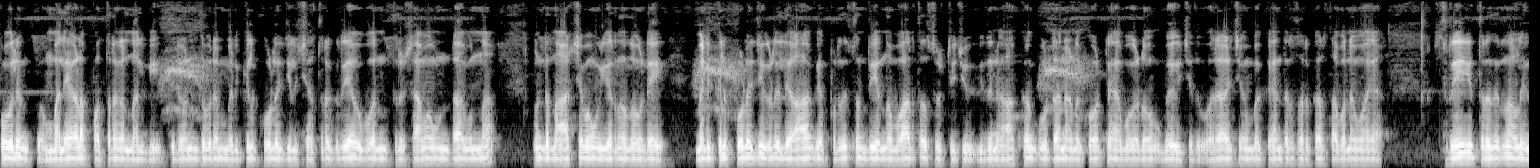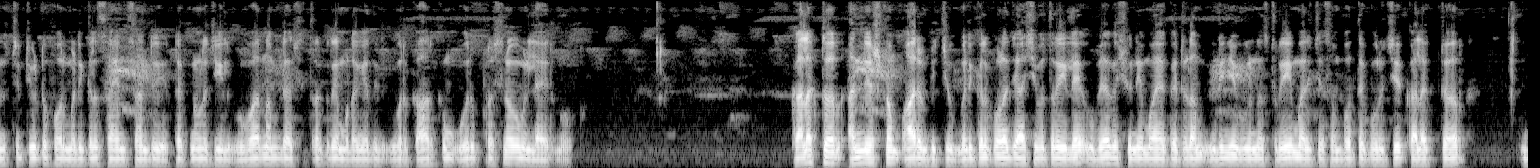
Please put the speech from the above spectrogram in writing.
പോലും മലയാള പത്രങ്ങൾ നൽകി. തിരുവനന്തപുരം മെഡിക്കൽ കോളേജിൽ ശസ്ത്രക്രിയാ ഉപകരണത്തിന് ക്ഷാമമുണ്ടാകുന്ന ഉണ്ടെന്ന ആക്ഷേപം ഉയർന്നതോടെ മെഡിക്കൽ കോളേജുകളിൽ ആകെ പ്രതിസന്ധി എന്ന വാർത്ത സൃഷ്ടിച്ചു. ഇതിന് ആക്കം കൂട്ടാനാണ് കോട്ടയം അപകടവും ഉപയോഗിച്ചത്. ഒരാഴ്ച മുമ്പ് കേന്ദ്ര സർക്കാർ സ്ഥാപനമായ Sree Chitra Tirunal institute for medical science and ടെക്നോളജിയിൽ ഉപകരണമില്ലാ ശസ്ത്രക്രിയ മുടങ്ങിയതിൽ ഇവർക്കാർക്കും ഒരു പ്രശ്നവുമില്ലായിരുന്നു. കലക്ടർ അന്വേഷണം ആരംഭിച്ചു. മെഡിക്കൽ കോളേജ് ആശുപത്രിയിലെ ഉപയോഗശൂന്യമായ കെട്ടിടം ഇടിഞ്ഞു വീണ് സ്ത്രീ മരിച്ച സംഭവത്തെക്കുറിച്ച് കലക്ടർ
